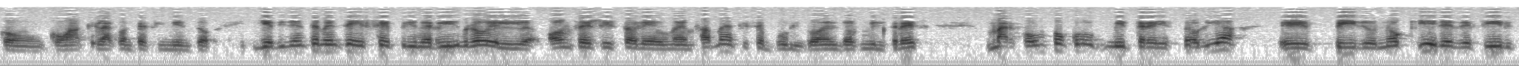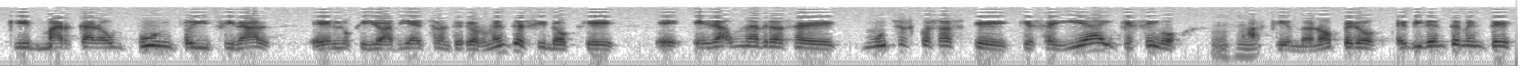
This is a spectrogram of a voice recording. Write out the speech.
con, con aquel acontecimiento. Y evidentemente ese primer libro, el 11 es historia de una infamia, que se publicó en el 2003, marcó un poco mi trayectoria eh, pero no quiere decir que marcara un punto y final en lo que yo había hecho anteriormente, sino que eh, era una de las eh, muchas cosas que, seguía y que sigo haciendo, ¿no? Pero evidentemente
